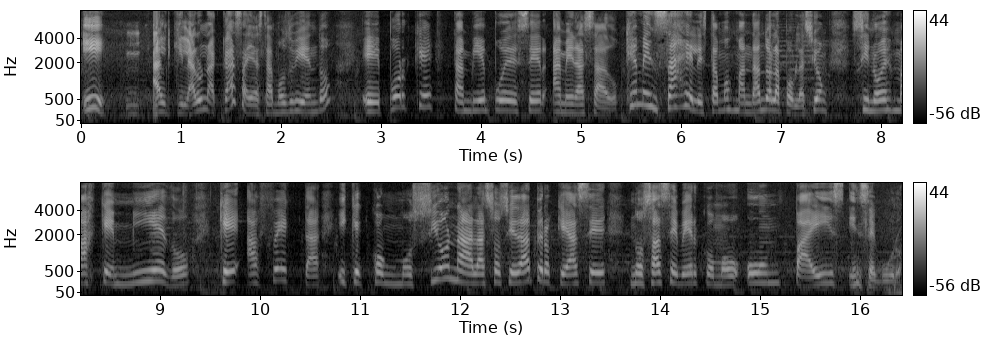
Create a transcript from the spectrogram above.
y alquilar una casa, ya estamos viendo, eh, porque también puede ser amenazado. ¿Qué mensaje le estamos mandando a la población si no es más que miedo que afecta y que conmociona a la sociedad, pero que hace, nos hace ver como un país inseguro?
